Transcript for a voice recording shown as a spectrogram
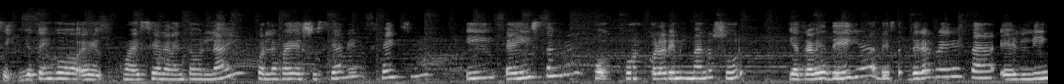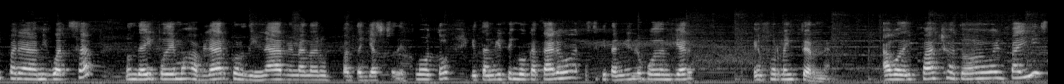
Sí, yo tengo, como decía, la venta online por las redes sociales, Facebook y, e Instagram, con, Colores mis manos sur, y a través de ella, de, de las redes, está el link para mi WhatsApp, donde ahí podemos hablar, coordinar, me mandan un pantallazo de fotos, y también tengo catálogo, así que también lo puedo enviar en forma interna. Hago despacho a todo el país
